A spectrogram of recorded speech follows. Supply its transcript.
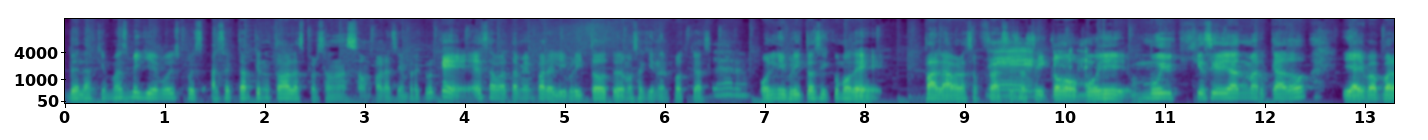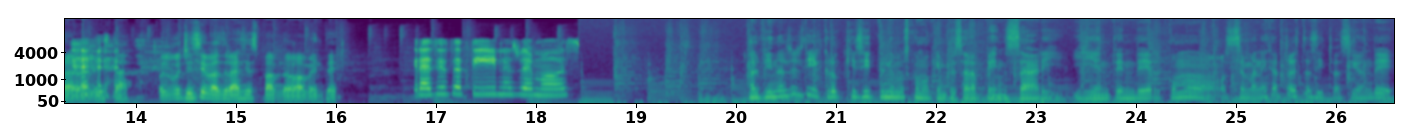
de la que más me llevo es pues aceptar que no todas las personas son para siempre. Creo que esa va también para el librito. Tenemos aquí en el podcast claro. un librito así como de palabras o frases así como muy, muy que se han marcado. Y ahí va para la lista. Pues muchísimas gracias, Pam, nuevamente. Gracias a ti. Nos vemos al final del día creo que sí tenemos como que empezar a pensar y, entender cómo se maneja toda esta situación de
